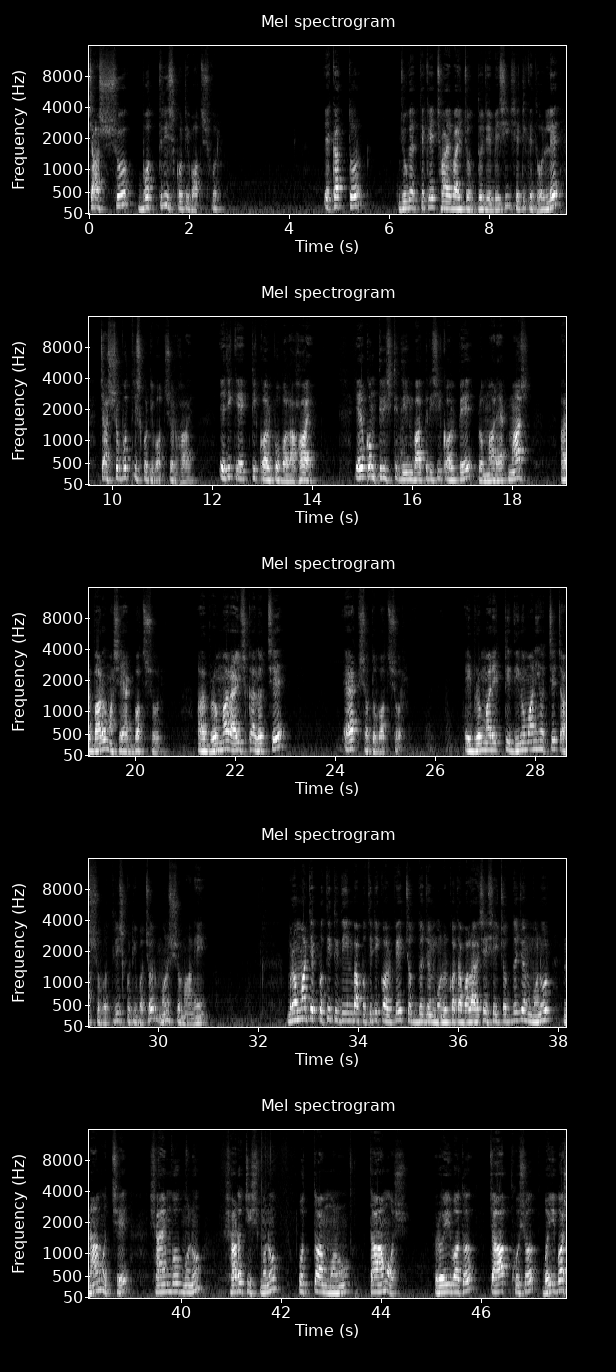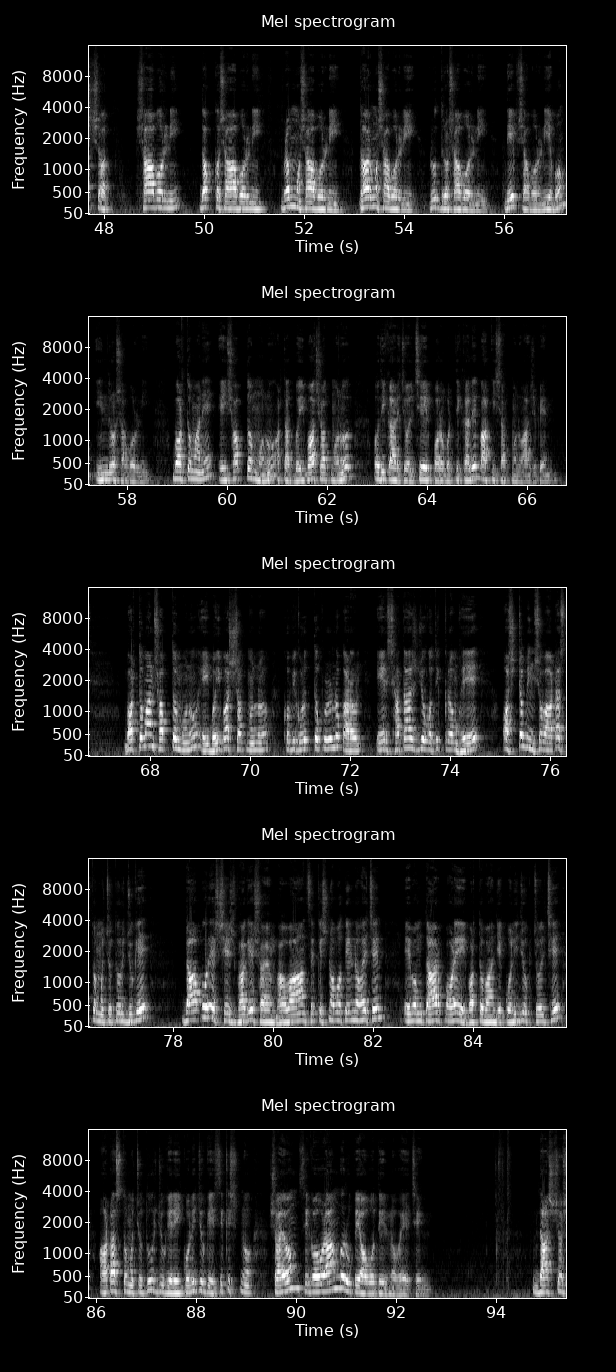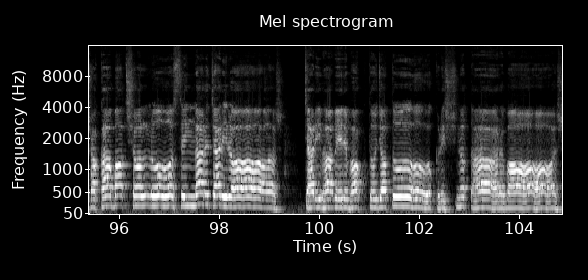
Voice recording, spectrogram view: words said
চারশো বত্রিশ কোটি বৎসর। একাত্তর যুগের থেকে ছয় বাই চোদ্দ যে বেশি, সেটিকে ধরলে চারশো বত্রিশ কোটি বৎসর হয়। এদিকে একটি কল্প বলা হয়, এরকম ত্রিশটি দিন বা ত্রিশি কল্পে ব্রহ্মার এক মাস আর বারো মাসে এক বৎসর। আর ব্রহ্মার আয়ুষ্কাল হচ্ছে এক শত বৎসর এই ব্রহ্মার একটি দিনমানই হচ্ছে চারশো বত্রিশ কোটি বছর মনুষ্য মানে ব্রহ্মার যে প্রতিটি দিন বা প্রতিটি কল্পে চোদ্দ জন মনুর কথা বলা হয়েছে, সেই চোদ্দ জন মনুর নাম হচ্ছে স্বয়ম্ভব মনু ষাড়চিস মনু, উত্তম মনু, তামস, রৈবত, চাক্ষুষ বৈবস্বত সাবর্ণী, দক্ষ সাবর্ণী, ব্রহ্ম সাবর্ণী ধর্ম সাবর্ণী, রুদ্র সাবর্ণী, দেব সাবর্ণী এবং ইন্দ্র সাবর্ণী। বর্তমানে এই সপ্তম মনু, অর্থাৎ বৈবৎসৎ মনুর অধিকার চলছে। এর পরবর্তীকালে বাকি সাত মনু আসবেন। বর্তমান সপ্তম মনু, এই বৈবৎসৎ মনু খুবই গুরুত্বপূর্ণ কারণ এর সাতাশ যুগ অতিক্রম হয়ে অষ্টবিংশ বা আঠাশতম চতুর্যুগে দাপরের শেষ ভাগে স্বয়ং ভগবান শ্রীকৃষ্ণ অবতীর্ণ হয়েছেন। এবং তারপরে বর্তমান যে কলিযুগ চলছে, আঠাশতম চতুর্যুগের এই কলিযুগে শ্রীকৃষ্ণ স্বয়ং শ্রী গৌরাঙ্গ রূপে অবতীর্ণ হয়েছেন। দাস্য সখা বাৎসল্য শৃঙ্গার চারি রস চারি ভাবের ভক্ত যত কৃষ্ণ তার বশ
